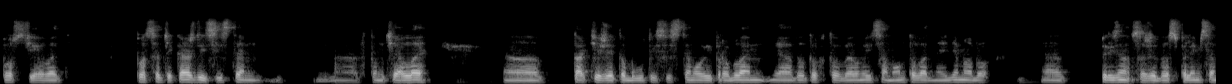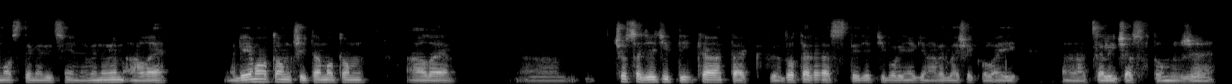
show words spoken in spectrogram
postihovať podstate každý systém v tom tele, taktiež je to multisystémový problém. Ja do tohto veľmi sa montovať nejdem, lebo priznám sa, že dospelým sa moc tej medicíne nevenujem, ale viem o tom, čítam o tom, ale čo sa detí týka, tak doteraz tie deti boli niekde na vedlejšej koleji celý čas v tom, že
